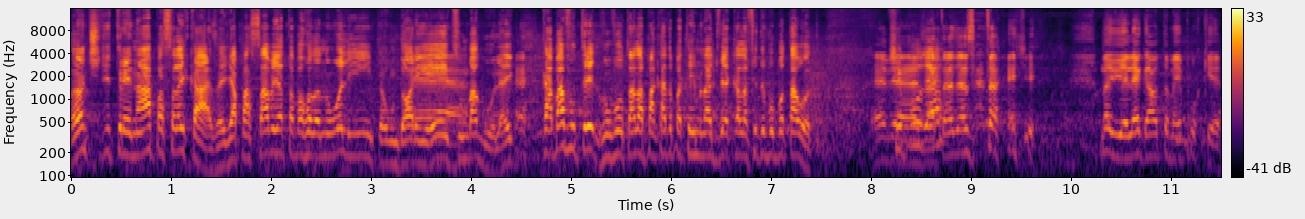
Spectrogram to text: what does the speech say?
antes de treinar, passa lá em casa. Aí já passava, já tava rolando um Olímpia, um Dory É. Yates, um bagulho. Aí acabava o treino, vou voltar lá pra casa pra terminar de ver aquela fita e vou botar outra. É, Tipo, é, né? exata- exatamente. Não, e é legal também porque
